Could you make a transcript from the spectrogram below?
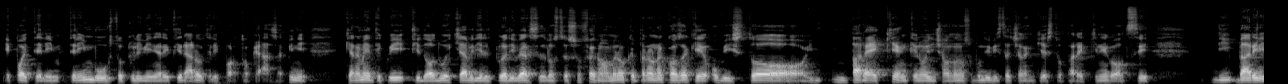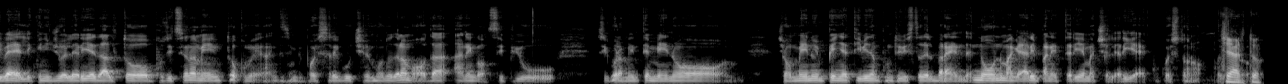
e poi te li, te li imbusto, tu li vieni a ritirare o te li porto a casa. Quindi chiaramente qui ti do due chiavi di lettura diverse dello stesso fenomeno, che però è una cosa che ho visto in, in parecchi, anche noi diciamo dal nostro punto di vista ce l'hanno chiesto parecchi negozi di vari livelli, quindi gioiellerie d'alto posizionamento, come ad esempio può essere Gucci nel mondo della moda, a negozi più sicuramente meno, diciamo, meno impegnativi dal punto di vista del brand, non magari panetterie e macellerie, ecco, questo no. Questo certo.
